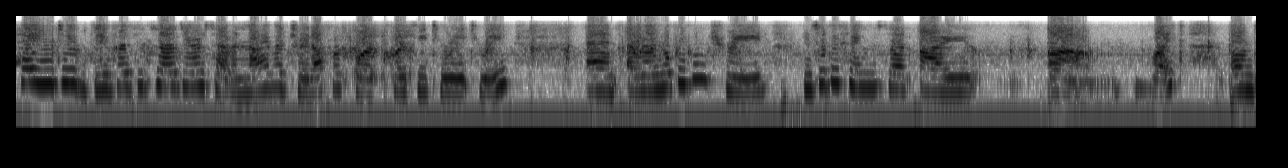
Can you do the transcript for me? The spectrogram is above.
Hey YouTube, D4607, and I have a trade offer for corky2828, and I really hope we can trade. These are the things that I, um, like, and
